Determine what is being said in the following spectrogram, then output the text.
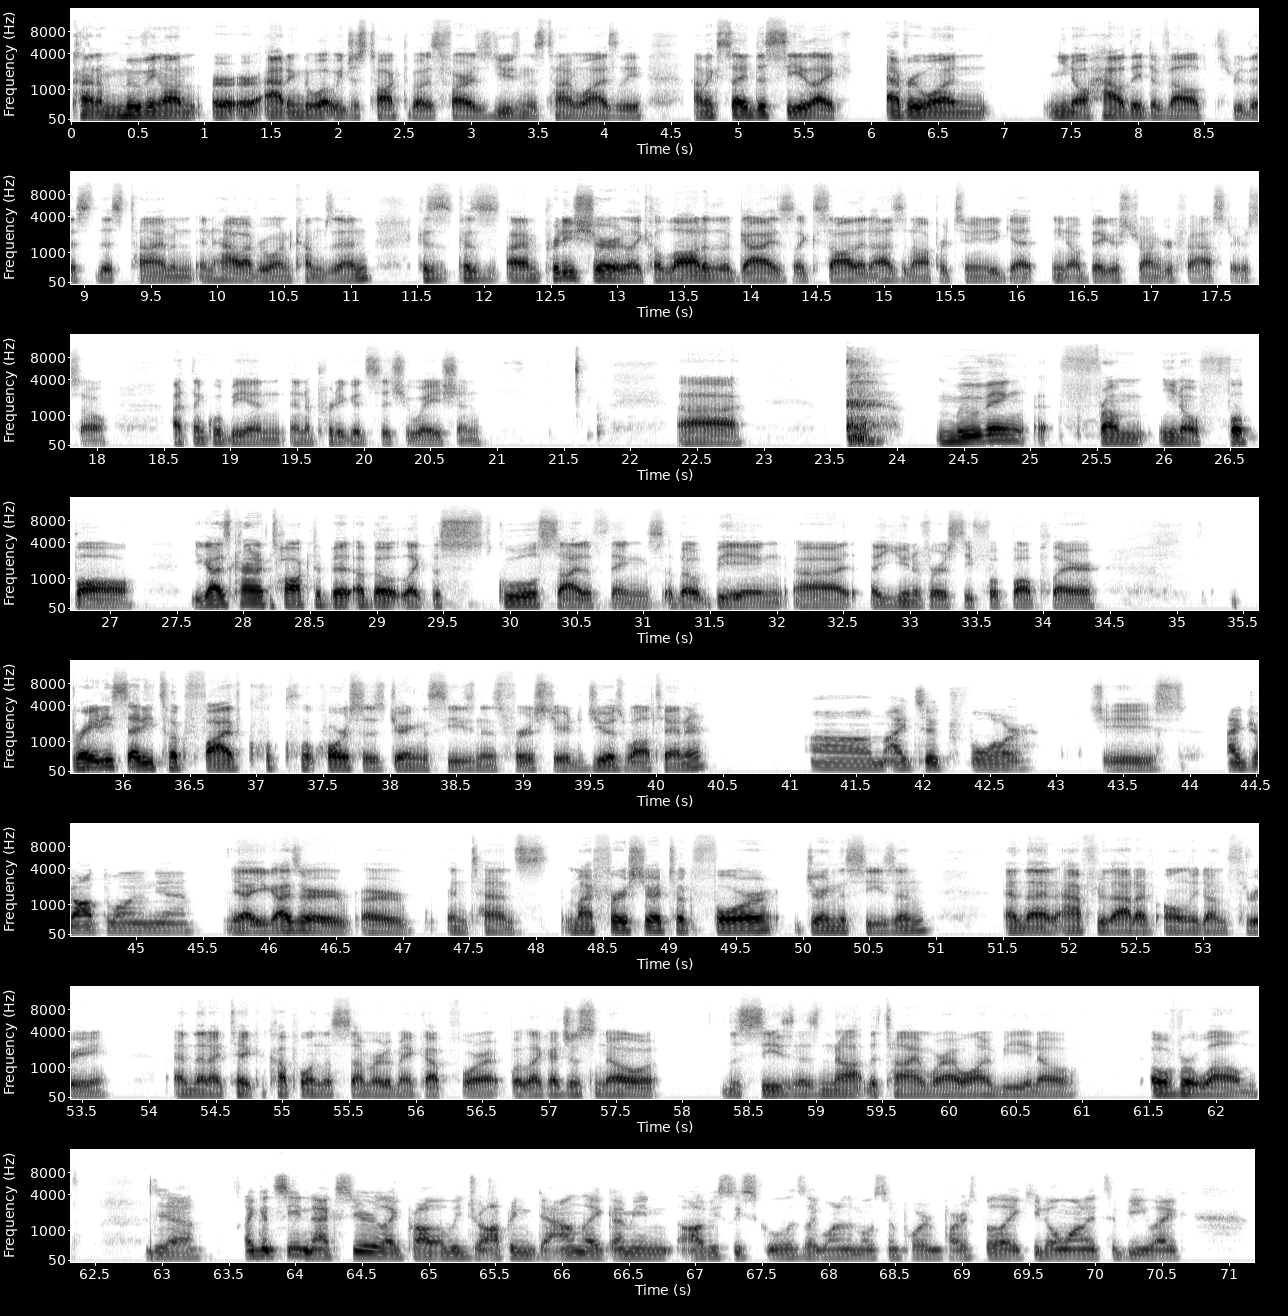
kind of moving on or, or adding to what we just talked about as far as using this time wisely. I'm excited to see like everyone you know how they developed through this this time and, and how everyone comes in because because i'm pretty sure like a lot of the guys like saw that as an opportunity to get you know bigger stronger faster so i think we'll be in in a pretty good situation uh moving from you know football you guys kind of talked a bit about like the school side of things about being uh, a university football player Brady said he took five courses during the season his first year. Did you as well, Tanner? Um, I took four. Jeez. I dropped one. Yeah. Yeah, you guys are are intense. My first year, I took four during the season, and then after that, I've only done three, and then I take a couple in the summer to make up for it. But like, I just know the season is not the time where I want to be, you know, overwhelmed. Yeah. I could see next year like probably dropping down. Like I mean, obviously school is like one of the most important parts, but like you don't want it to be like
